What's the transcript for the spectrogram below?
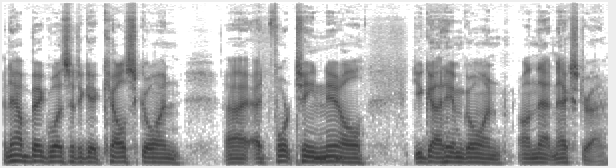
And how big was it to get Kels going uh, at 14 0? You got him going on that next drive.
